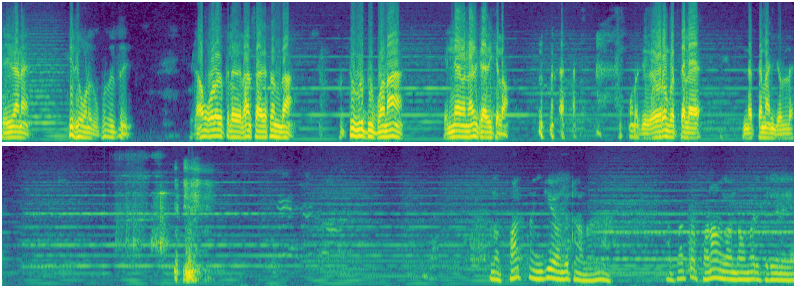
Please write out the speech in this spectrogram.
செய்தானே இது உனக்கு புதுசு. இதெல்லாம் உலகத்தில் இதெல்லாம் சகசம்தான். விட்டு கொடுத்து போனா என்ன வேணாலும் சாதிக்கலாம். உனக்கு விவரம் பத்தலை. என்னத்த நான் சொல்ல நான் பார்த்தேன் இங்கேயே வந்துட்டானா நான் பார்த்தா பணம் அங்கே வந்த மாதிரி தெரியலையே.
